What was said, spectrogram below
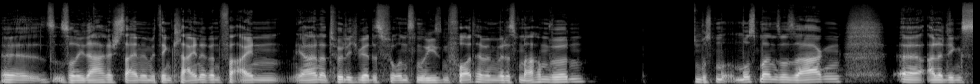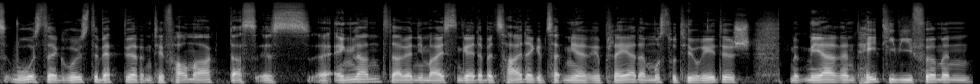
äh, solidarisch sein wir mit den kleineren Vereinen. Ja, natürlich wäre das für uns ein Riesenvorteil, wenn wir das machen würden. Muss, muss man so sagen. Äh, allerdings, wo ist der größte Wettbewerb im TV-Markt? Das ist äh, England. Da werden die meisten Gelder bezahlt. Da gibt es halt mehrere Player. Da musst du theoretisch mit mehreren Pay-TV-Firmen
